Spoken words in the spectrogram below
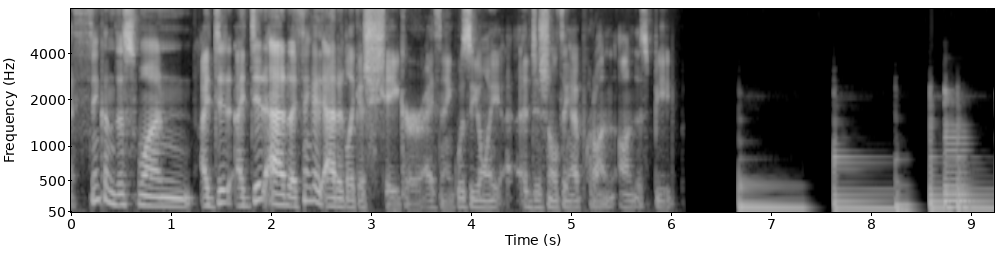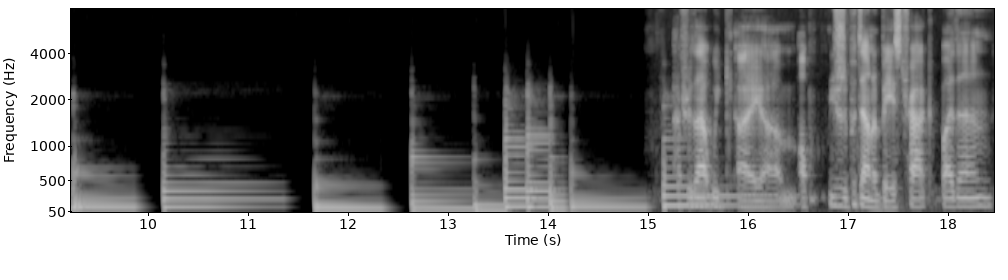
I think on this one I did I did add I think I added like a shaker. I think was the only additional thing I put on on this beat. After that, we I um I'll usually put down a bass track by then,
